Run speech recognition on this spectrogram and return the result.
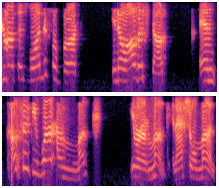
you wrote this wonderful book. You know all this stuff, and also you were a monk. You were a monk, an actual monk.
